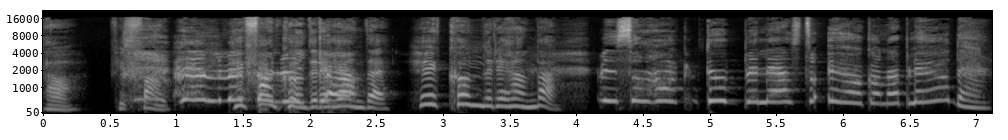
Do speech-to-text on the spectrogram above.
Ja, fy fan. Helvete, Hur fan kunde det Ulrika! hända? Hur kunde det hända? Vi som har dubbelläst och ögonen blöder.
